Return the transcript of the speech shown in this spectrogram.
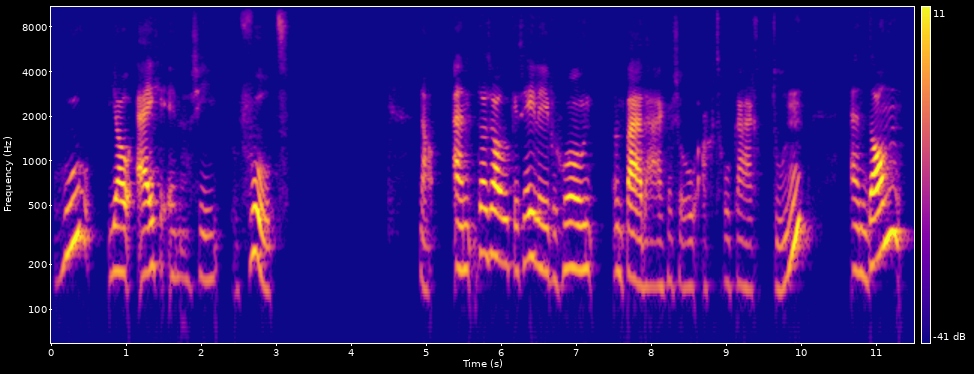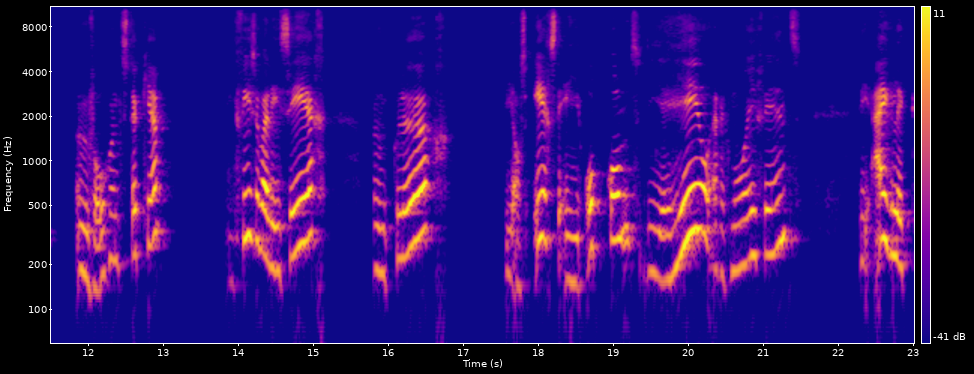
hoe jouw eigen energie voelt. Nou, en dat zou ik eens heel even gewoon een paar dagen zo achter elkaar doen. En dan een volgend stukje. Visualiseer een kleur die als eerste in je opkomt, die je heel erg mooi vindt, die eigenlijk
